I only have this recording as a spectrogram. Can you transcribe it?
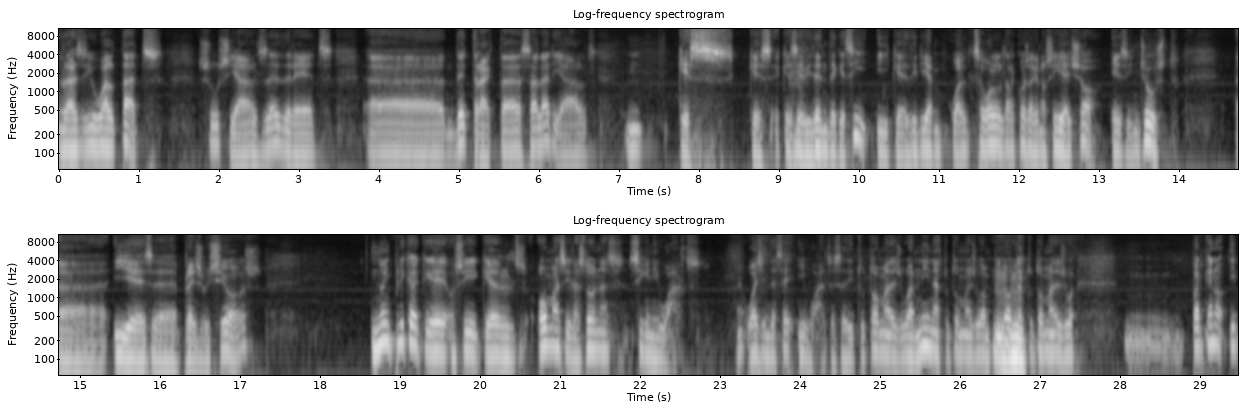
les igualtats socials, de drets, eh, de tractes salarials, mm, que és, que, és, que és evident que sí, i que diríem qualsevol altra cosa que no sigui això és injust eh, i és eh, prejuiciós, no implica que, o sigui, que els homes i les dones siguin iguals eh? o hagin de ser iguals, és a dir, tothom ha de jugar amb nines, tothom ha de jugar amb pilotes, mm -hmm. tothom ha de jugar... Mm, per què no? I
